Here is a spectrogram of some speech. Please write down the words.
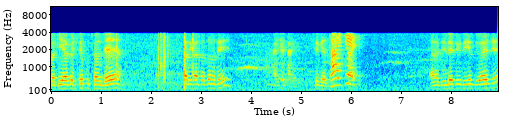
પછી આ કશે પૂછવાનું છે? અધિકાર થતો નથી? થાય છે થાય છે. શું કહે છે? થાય છે. અને રિલેટિવ રિયલ જોવાય છે?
